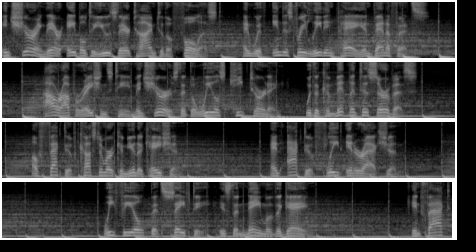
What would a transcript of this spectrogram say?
ensuring they are able to use their time to the fullest and with industry leading pay and benefits. Our operations team ensures that the wheels keep turning with a commitment to service, effective customer communication, and active fleet interaction. We feel that safety is the name of the game. In fact,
